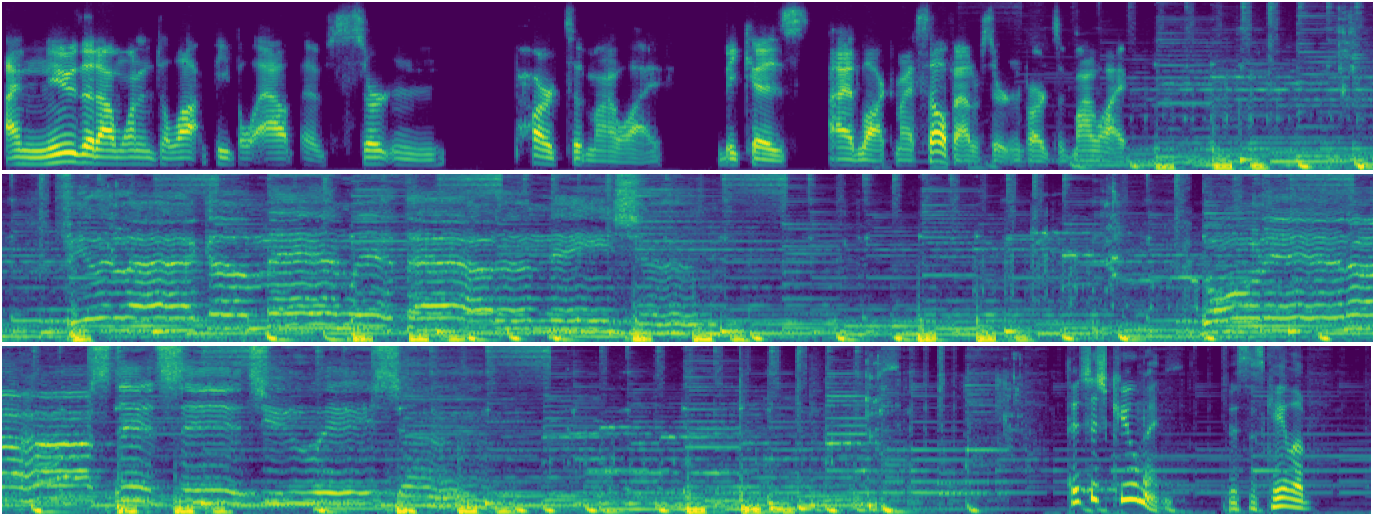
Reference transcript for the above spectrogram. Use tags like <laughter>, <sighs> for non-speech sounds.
I knew that I wanted to lock people out of certain parts of my life because I had locked myself out of certain parts of my life. Feeling like a This is Cumin. This is Caleb.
